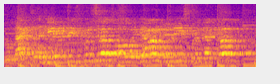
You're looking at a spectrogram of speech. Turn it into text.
Go back to the hand release push-ups, all the way down, release, right back up.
